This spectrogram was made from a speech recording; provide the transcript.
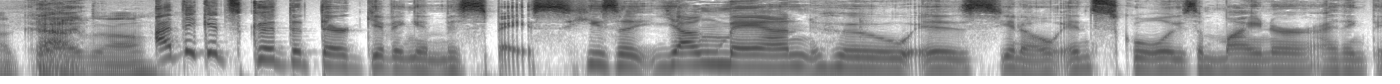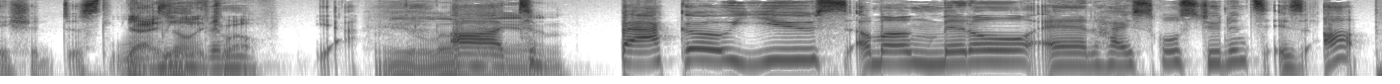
okay, well, I think it's good that they're giving him his space. He's a young man who is, you know, in school. He's a minor. I think they should just Yeah, leave he's only him. 12. Yeah. He's a little Uh, man. tobacco use among middle and high school students is up.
